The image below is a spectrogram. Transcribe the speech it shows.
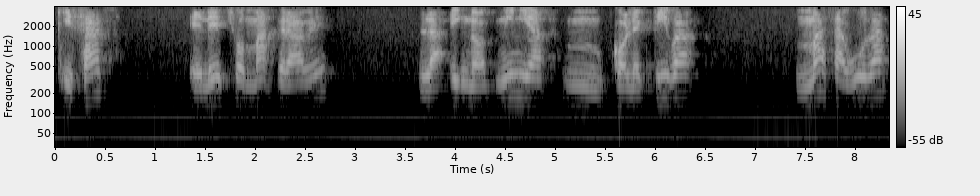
quizás el hecho más grave, la ignominia mm, colectiva más aguda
